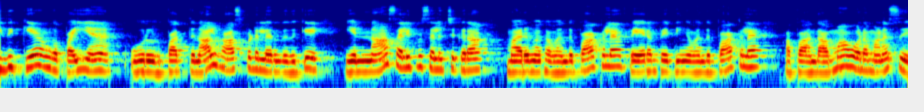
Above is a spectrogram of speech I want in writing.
இதுக்கே அவங்க பையன் ஒரு பத்து நாள் ஹாஸ்பிட்டலில் இருந்ததுக்கே என்ன சலிப்பு சலிச்சுக்கிறான் மருமக வந்து பார்க்கல பேரம் பேத்திங்க வந்து பார்க்கல. அப்போ அந்த அம்மாவோட மனசு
